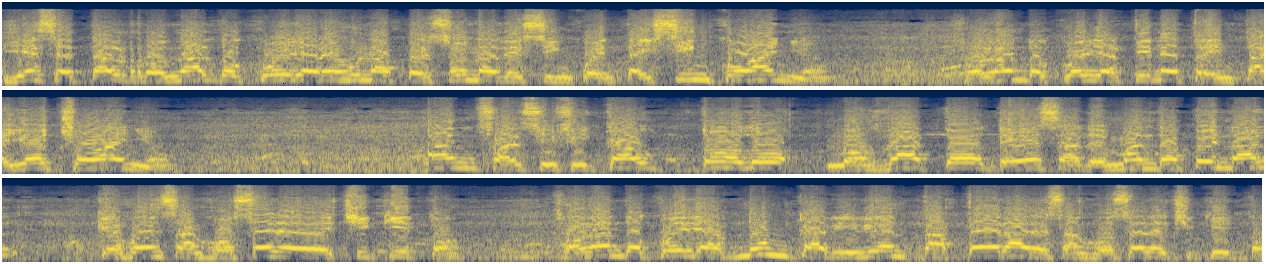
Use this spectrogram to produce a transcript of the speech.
y ese tal Ronaldo Cuellar es una persona de 55 años. Rolando Cuellar tiene 38 años han falsificado todos los datos de esa demanda penal que fue en San José de Chiquito. Rolando Cuellar nunca vivió en Tapera de San José de Chiquito,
